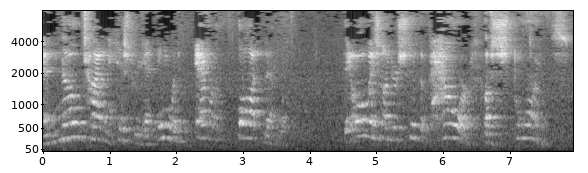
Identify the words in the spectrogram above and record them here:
And no time in history had anyone ever thought that way. They always understood the power of stories.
